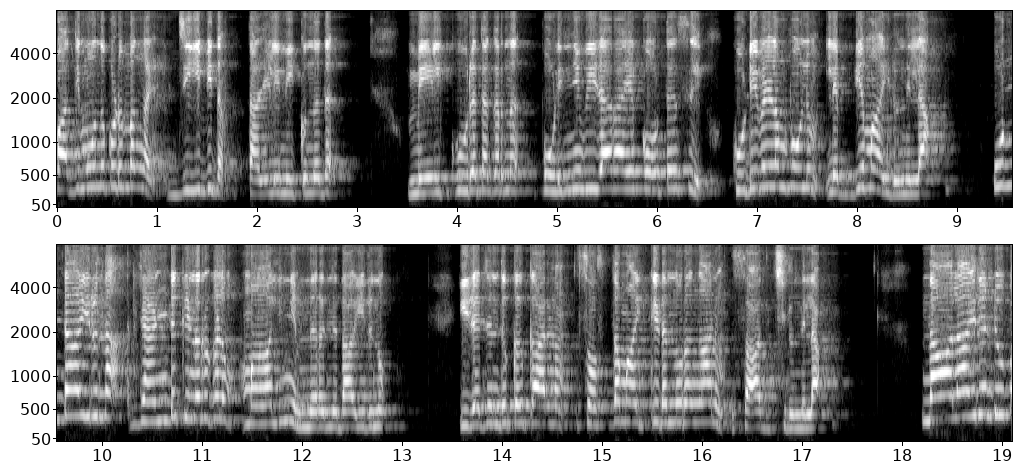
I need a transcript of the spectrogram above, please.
പതിമൂന്ന് കുടുംബങ്ങൾ ജീവിതം തള്ളി നീക്കുന്നത് മേൽക്കൂര തകർന്ന് പൊളിഞ്ഞു വീഴാറായ ക്വാർട്ടേഴ്സിൽ കുടിവെള്ളം പോലും ലഭ്യമായിരുന്നില്ല. ഉണ്ടായിരുന്ന രണ്ട് കിണറുകളും മാലിന്യം നിറഞ്ഞതായിരുന്നു. ഇഴജന്തുക്കൾ കാരണം സ്വസ്ഥമായി കിടന്നുറങ്ങാനും സാധിച്ചിരുന്നില്ല. നാലായിരം രൂപ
